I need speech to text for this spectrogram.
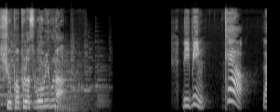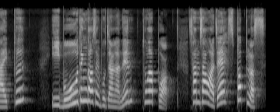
슈퍼플러스 보험이구나. 리빙, 케어, 라이프 이 모든 것을 보장하는 통합보험 삼성화재 스퍼플러스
